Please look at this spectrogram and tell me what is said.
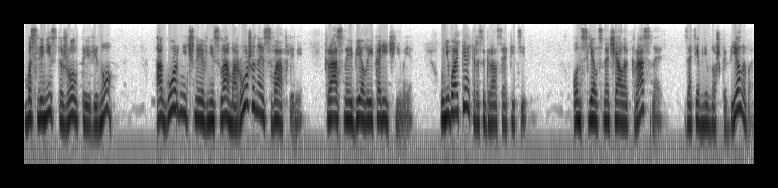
маслянисто-желтое вино, а горничная внесла мороженое с вафлями, красное, белое и коричневое, у него опять разыгрался аппетит. Он съел сначала красное, затем немножко белого,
